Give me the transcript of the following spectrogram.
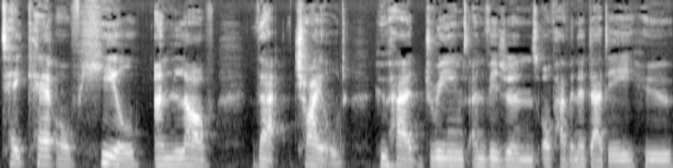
take care of, heal, and love that child who had dreams and visions of having a daddy who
